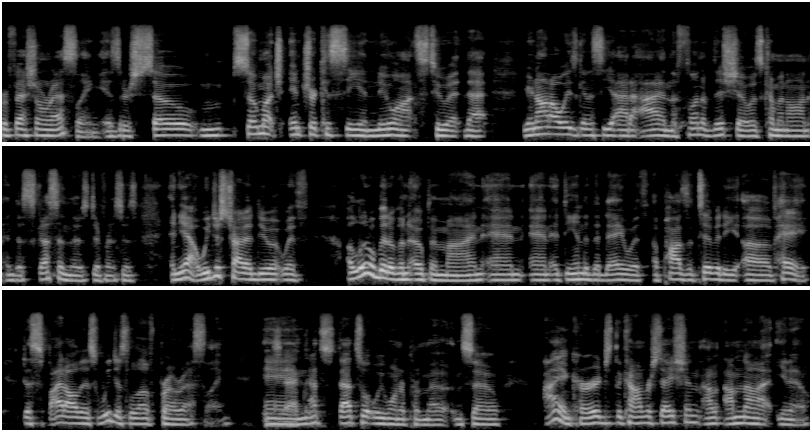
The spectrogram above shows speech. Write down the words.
professional wrestling is there's so so much intricacy and nuance to it that you're not always going to see eye to eye and the fun of this show is coming on and discussing those differences. And yeah we just try to do it with a little bit of an open mind and and at the end of the day with a positivity of hey despite all this we just love pro wrestling. And exactly. that's that's what we want to promote. And so i encourage the conversation. I'm, I'm not you know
